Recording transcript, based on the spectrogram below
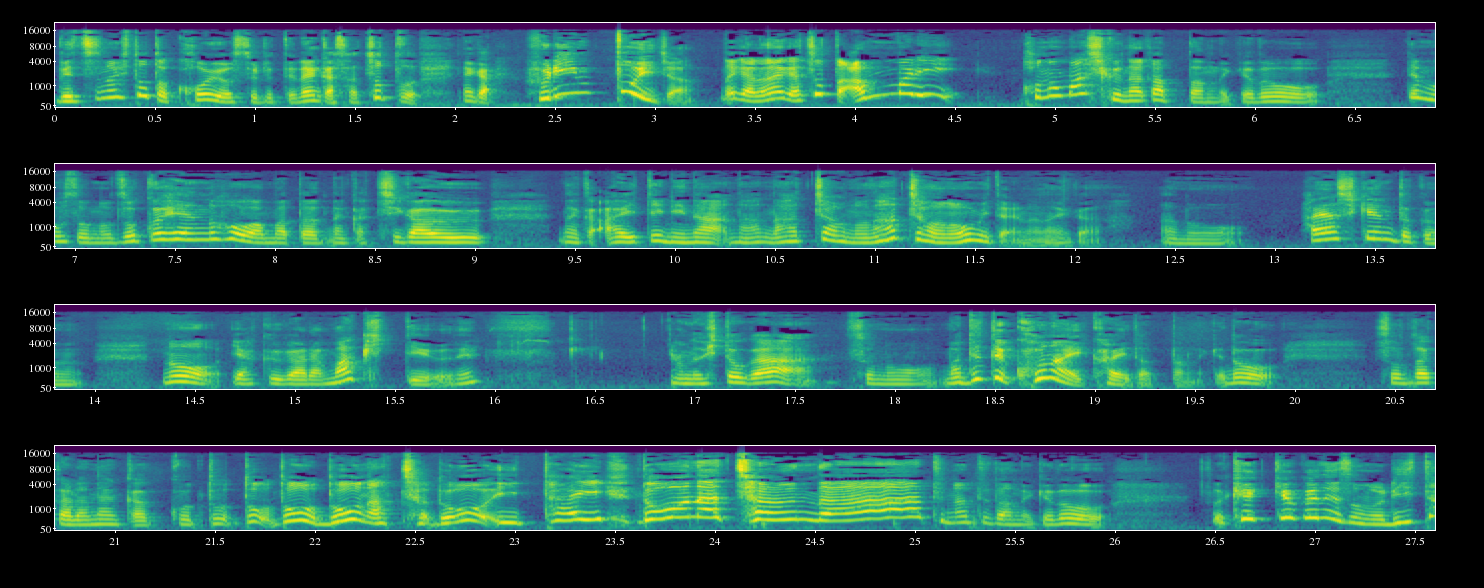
別の人と恋をするってなんかさ、ちょっと、なんか不倫っぽいじゃん。だからなんかちょっとあんまり好ましくなかったんだけど、でもその続編の方はまたなんか違う、なんか相手にな、な、なっちゃうの？なっちゃうの？みたいな、なんか、あの、林健人くんの役柄、マキっていうね、あの人が、その、まあ、出てこない回だったんだけど、そう、だからなんか、こう、ど、ど、どう、どうなっちゃう、どう、一体、どうなっちゃうんだ？ってなってたんだけど、結局ね、その、リタ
